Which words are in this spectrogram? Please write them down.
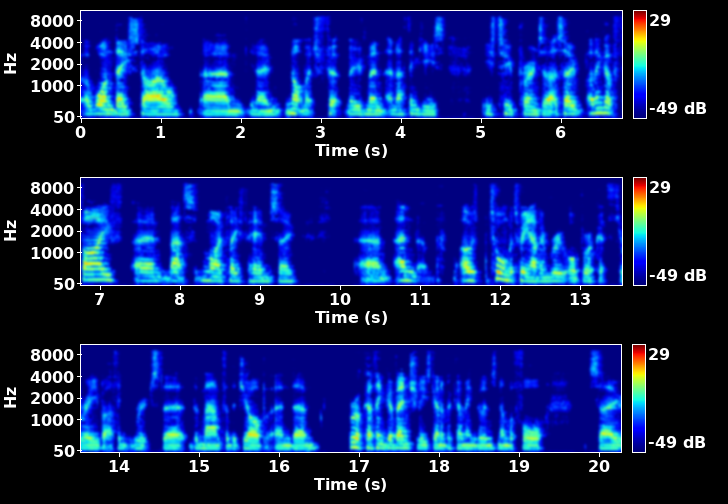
a one day style, um, you know, not much foot movement, and I think he's he's too prone to that. So I think at five, um, that's my place for him. So. Um, and I was torn between having Root or Brook at three, but I think Root's the the man for the job, and um, Brook, I think eventually is going to become England's number four. So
